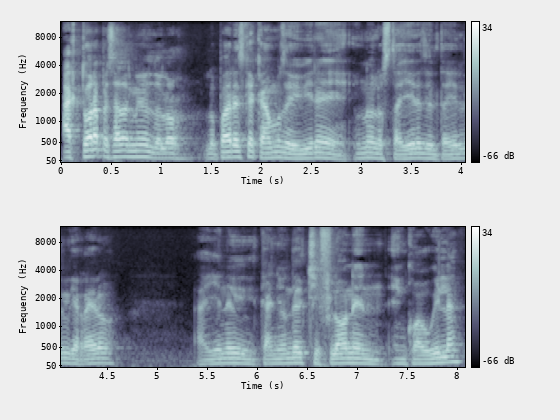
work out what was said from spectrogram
actuar a pesar del miedo del dolor. Lo padre es que acabamos de vivir eh, uno de los talleres del taller del guerrero, ahí en el cañón del Chiflón en, Coahuila.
